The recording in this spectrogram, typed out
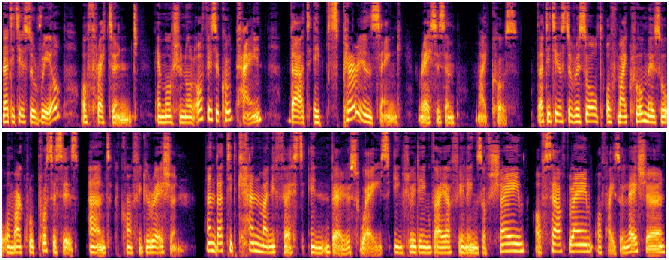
That it is the real or threatened emotional or physical pain that experiencing racism might cause. That it is the result of micro, meso, or macro processes and configuration. And that it can manifest in various ways, including via feelings of shame, of self-blame, of isolation,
